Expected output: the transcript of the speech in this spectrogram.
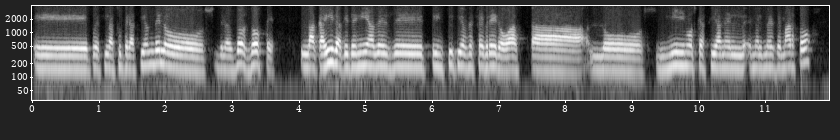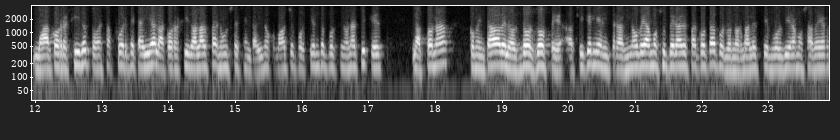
pues la superación de los, de los 2.12. La caída que tenía desde principios de febrero hasta los mínimos que hacían el, en el mes de marzo, la ha corregido, toda esa fuerte caída la ha corregido al alza en un 61,8% por Fibonacci, que es la zona comentada de los 2.12. Así que mientras no veamos superar esa cota, pues lo normal es que volviéramos a ver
